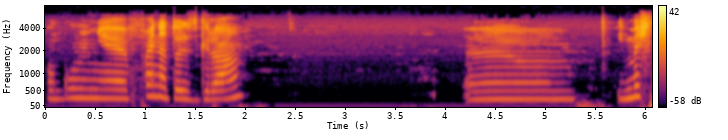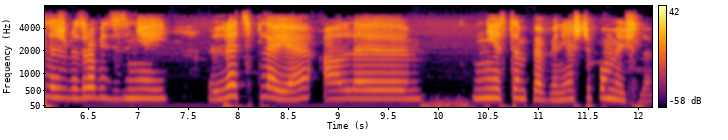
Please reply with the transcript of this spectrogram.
Ogólnie fajna to jest gra. I myślę, żeby zrobić z niej let's playe, ale nie jestem pewien. Jeszcze pomyślę.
